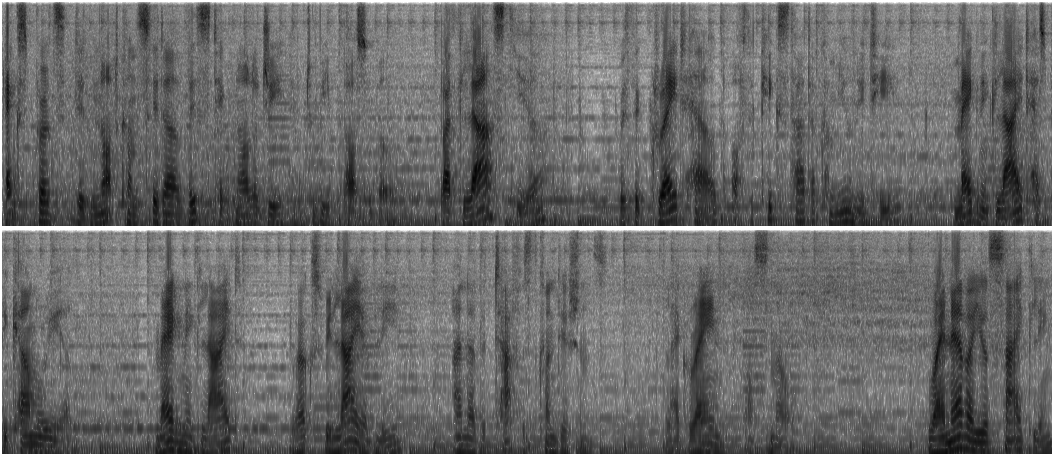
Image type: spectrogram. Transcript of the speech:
Experts did not consider this technology to be possible. But last year, with the great help of the Kickstarter community, Magnic Light has become real. Magnic Light works reliably under the toughest conditions, like rain or snow. Whenever you're cycling,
